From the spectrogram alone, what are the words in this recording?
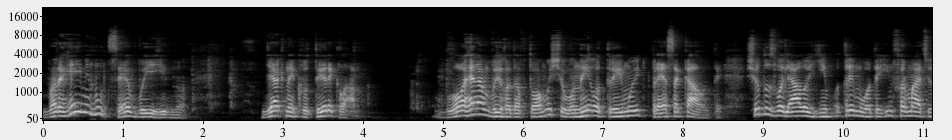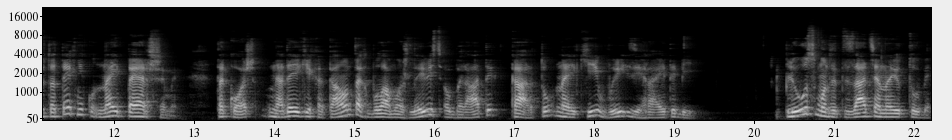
Wargaming це вигідно. Як не крути реклама. Блогерам вигода в тому, що вони отримують прес-аккаунти, що дозволяло їм отримувати інформацію та техніку найпершими. Також на деяких аккаунтах була можливість обирати карту, на якій ви зіграєте бій. Плюс монетизація на Ютубі.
